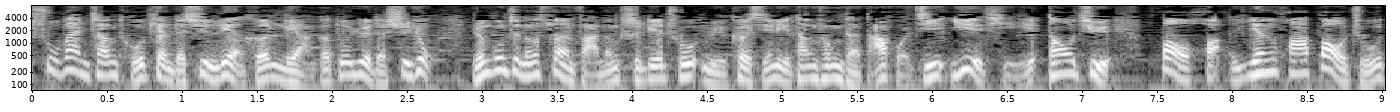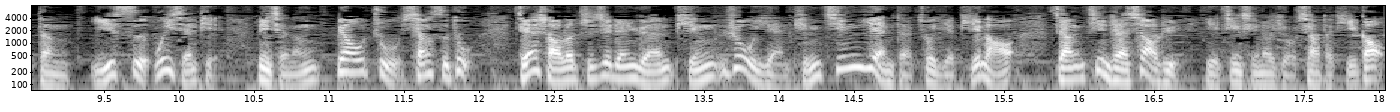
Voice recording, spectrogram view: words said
数万张图片的训练和两个多月的试用，人工智能算法能识别出旅客行李当中的打火机、液体、刀具、爆花、烟花爆竹等疑似危险品，并且能标注相似度，减少了直接人员凭肉眼、凭经验的作业疲劳，将进站效率也进行了有效的提高。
